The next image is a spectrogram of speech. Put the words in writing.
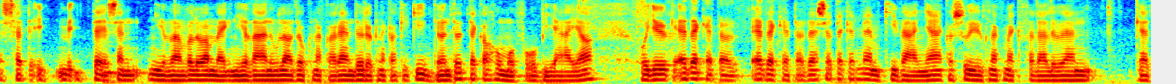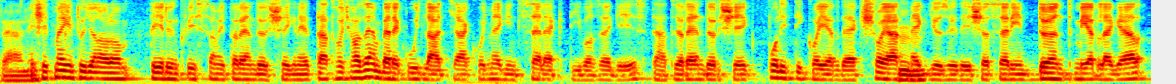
és hát így teljesen nyilvánvalóan megnyilvánul azoknak a rendőröknek, akik így döntöttek, a homofóbiája, hogy ők ezeket az, ezeket az eseteket nem kívánják a súlyuknak megfelelően kezelni. És itt megint ugyanarra térünk vissza, amit a rendőrségnél. Tehát, hogyha az emberek úgy látják, hogy megint szelektív az egész, tehát, hogy a rendőrség politikai érdek, saját hmm. meggyőződése szerint dönt, mérlegel,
